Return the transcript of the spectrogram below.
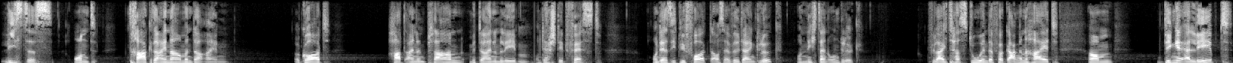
Liest es und trag deinen Namen da ein. Gott hat einen Plan mit deinem Leben und der steht fest. Und er sieht wie folgt aus. Er will dein Glück und nicht dein Unglück. Vielleicht hast du in der Vergangenheit ähm, Dinge erlebt.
